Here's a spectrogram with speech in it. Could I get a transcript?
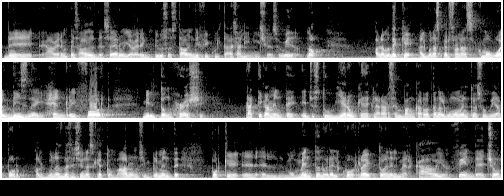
de haber empezado desde cero y haber incluso estado en dificultades al inicio de su vida. No, hablamos de que algunas personas como Walt Disney, Henry Ford, Milton Hershey, prácticamente ellos tuvieron que declararse en bancarrota en algún momento de su vida por algunas decisiones que tomaron, simplemente porque el, momento no era el correcto en el mercado y en fin, de hecho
